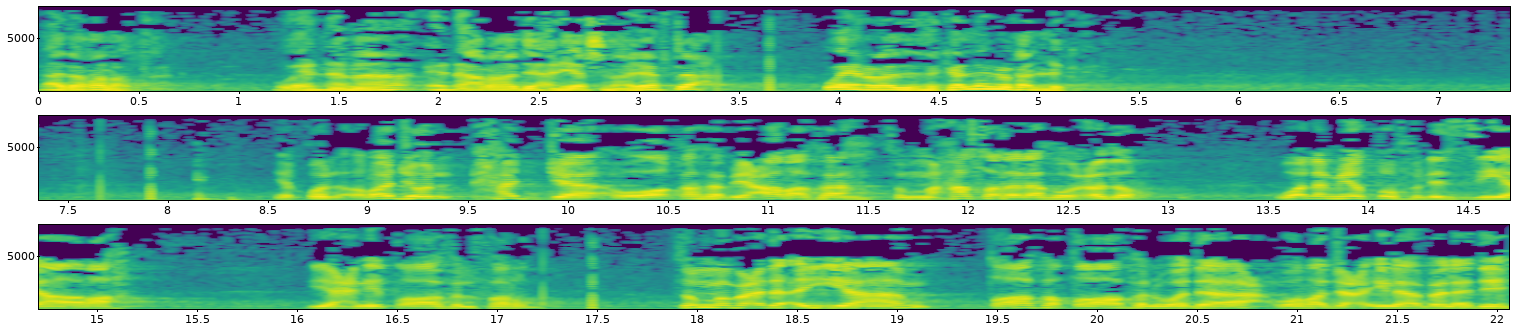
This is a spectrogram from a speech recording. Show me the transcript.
هذا غلط. وإنما إن أراد أن يسمع يفتح وإن أراد يتكلم يغلق. يقول رجل حج ووقف بعرفة ثم حصل له عذر ولم يطف للزيارة يعني طواف الفرض. ثم بعد أيام طاف طواف الوداع ورجع إلى بلده.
